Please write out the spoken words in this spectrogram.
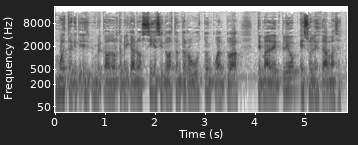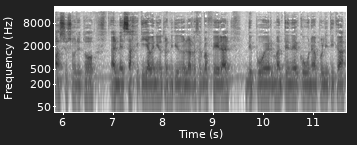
muestra que el mercado norteamericano sigue siendo bastante robusto en cuanto a tema de empleo. Eso les da más espacio, sobre todo al mensaje que ya ha venido transmitiendo la Reserva Federal de poder mantener con una política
